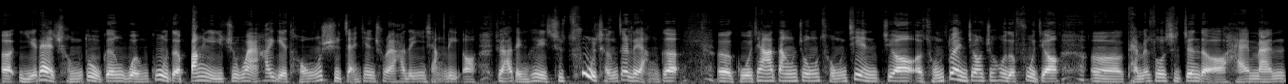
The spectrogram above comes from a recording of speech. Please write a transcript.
呃依赖程度跟稳固的邦谊之外，它也同时展现出来它的影响力哦，所以它等于可以去促成这两个呃国家当中。中从建交呃从断交之后的复交呃坦白说是真的哦还蛮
